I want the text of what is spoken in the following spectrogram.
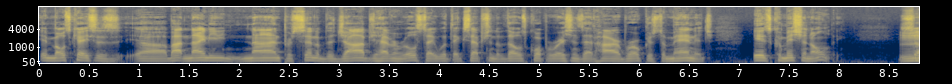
in most cases, uh, about 99% of the jobs you have in real estate, with the exception of those corporations that hire brokers to manage, is commission only. So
